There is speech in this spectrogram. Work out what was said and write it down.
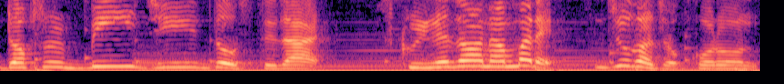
doctor B G Dastidar স্ক্রিনে দেওয়া নাম্বারে যোগাযোগ করুন।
